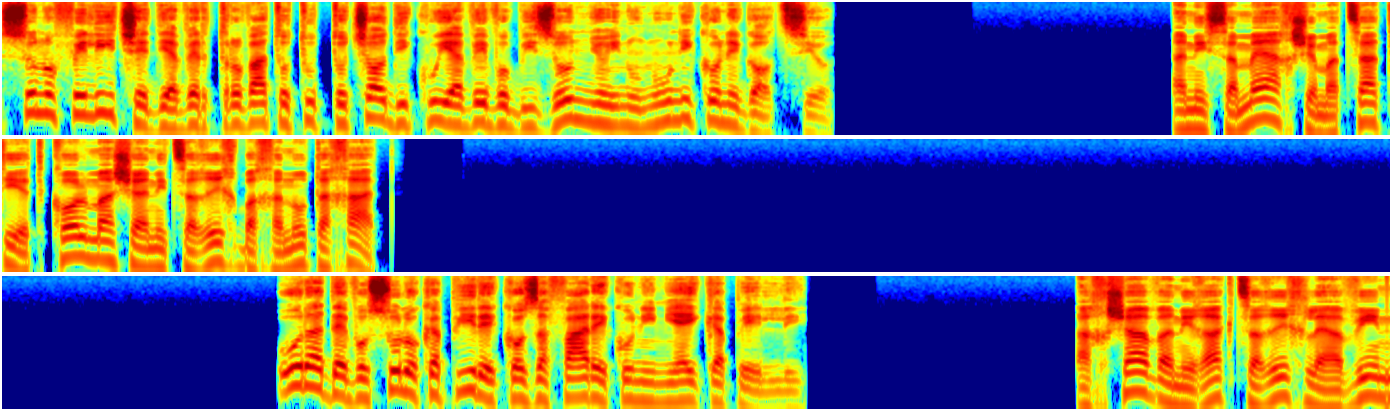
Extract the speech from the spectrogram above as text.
Sono felice di aver trovato tutto ciò di cui avevo bisogno in un unico negozio. אני שמח שמצאתי את כל מה שאני צריך בחנות אחת. Ora devo solo capire cosa fare con i miei capelli. עכשיו אני רק צריך להבין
